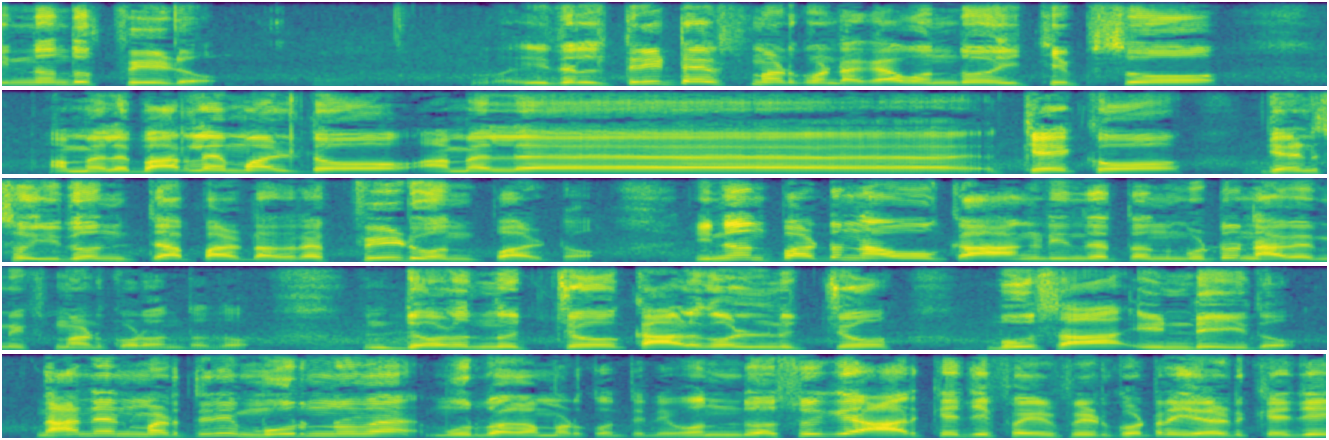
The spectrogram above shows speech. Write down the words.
ಇನ್ನೊಂದು ಫೀಡು ಇದ್ರಲ್ಲಿ ತ್ರೀ ಟೈಪ್ಸ್ ಮಾಡ್ಕೊಂಡಾಗ ಒಂದು ಈ ಚಿಪ್ಸು ಆಮೇಲೆ ಬಾರ್ಲೆ ಮಾಲ್ಟು, ಆಮೇಲೆ, ಕೇಕು, ಗೆಣಸು ಇದೊಂದು ಪಾರ್ಟ್ ಆದರೆ ಫೀಡ್ ಒಂದು ಪಾರ್ಟು ಇನ್ನೊಂದು ಪಾರ್ಟು ನಾವು ಕಾ ಅಂಗಡಿಯಿಂದ ತಂದುಬಿಟ್ಟು ನಾವೇ ಮಿಕ್ಸ್ ಮಾಡಿಕೊಡುವಂಥದ್ದು ಜೋಳದ ನುಚ್ಚು, ಕಾಳುಗಳ ನುಚ್ಚು, ಬೂಸ ಇಂಡಿ ಇದು. ನಾನೇನು ಮಾಡ್ತೀನಿ ಮೂರನ್ನೂ ಮೂರು ಭಾಗ ಮಾಡ್ಕೊತೀನಿ. ಒಂದು ಹಸುಗೆ ಆರು ಕೆ ಜಿ ಫೈವ್ ಫೀಡ್ ಕೊಟ್ಟರೆ ಎರಡು ಕೆ ಜಿ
